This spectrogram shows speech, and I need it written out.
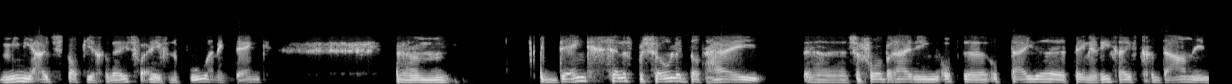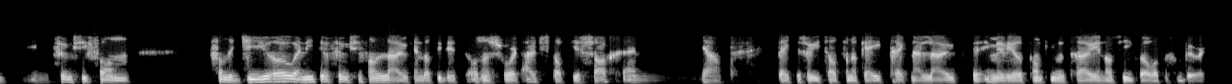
mini-uitstapje geweest voor Evenepoel. En ik denk, um, ik denk zelf persoonlijk dat hij zijn voorbereiding op, de, op tijden Tenerife heeft gedaan in, in functie van, van de Giro en niet in functie van Luik. En dat hij dit als een soort uitstapje zag. En ja, beetje zoiets had van oké, ik trek naar Luik in mijn wereldkampioentrui en dan zie ik wel wat er gebeurt.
